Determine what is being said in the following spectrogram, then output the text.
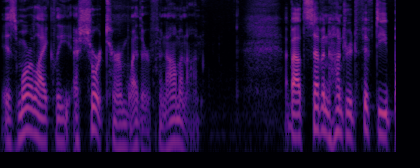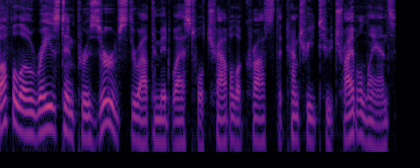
is more likely a short term weather phenomenon. About 750 buffalo raised in preserves throughout the Midwest will travel across the country to tribal lands.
